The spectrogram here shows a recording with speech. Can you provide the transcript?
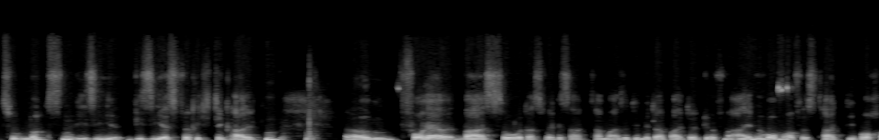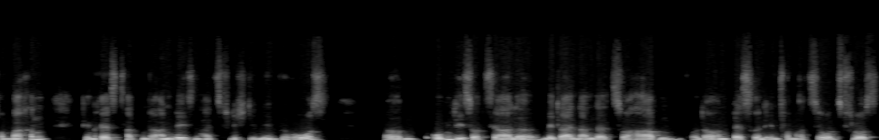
zu nutzen, wie sie, wie sie es für richtig halten. Ähm, vorher war es so, dass wir gesagt haben, also die Mitarbeiter dürfen einen Homeoffice-Tag die Woche machen. Den Rest hatten wir Anwesenheitspflicht in den Büros, ähm, um die soziale Miteinander zu haben und auch einen besseren Informationsfluss.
